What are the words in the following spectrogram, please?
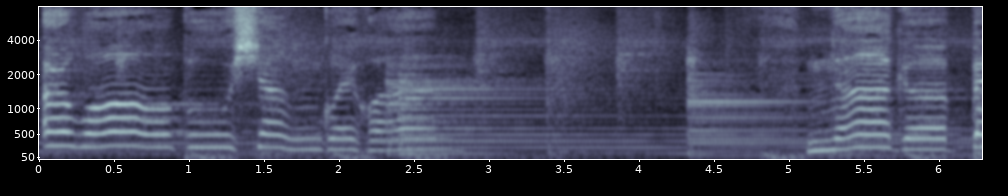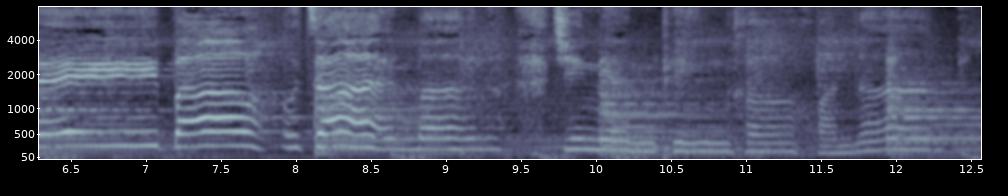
而我不想归还。那个背包载满纪念品和患难。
